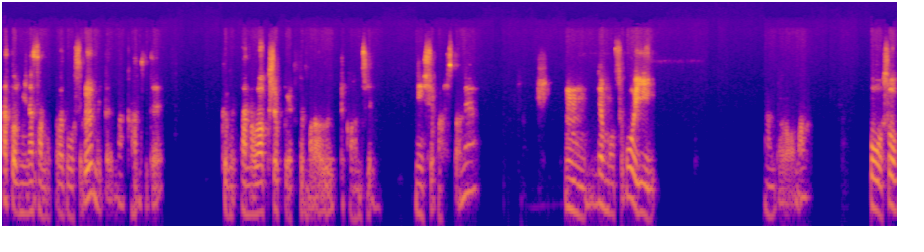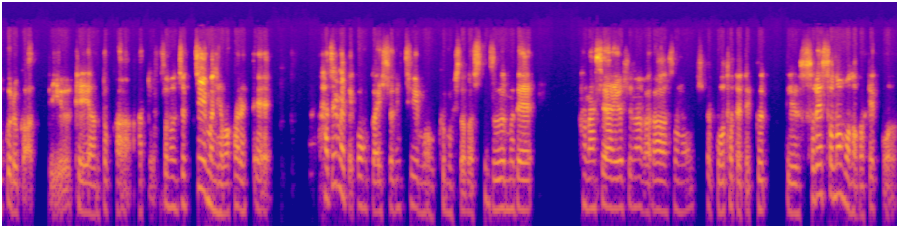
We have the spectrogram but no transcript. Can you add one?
あと皆さんだったらどうするみたいな感じで、あのワークショップやってもらうって感じにしましたね。うん、でもすごい、なんだろうな。おうそう来るかっていう提案とか、あとその10チームに分かれて、初めて今回一緒にチームを組む人たちと Zoom で話し合いをしながら、その企画を立てていくっていう、それそのものが結構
